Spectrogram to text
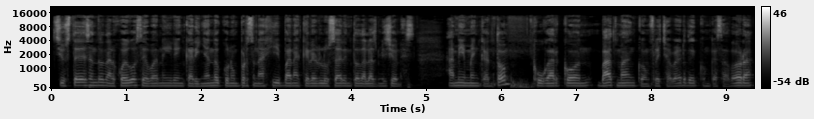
si ustedes entran al juego se van a ir encariñando con un personaje y van a quererlo usar en todas las misiones. A mí me encantó jugar con Batman, con Flecha Verde, con Cazadora,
